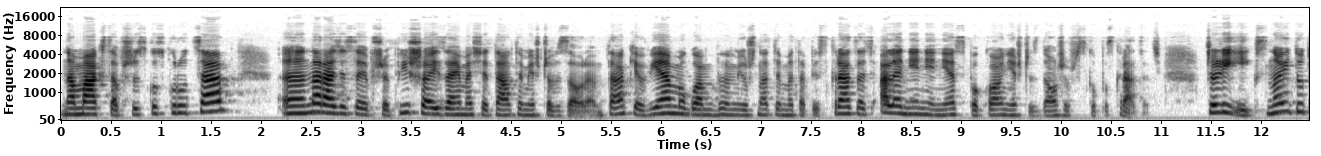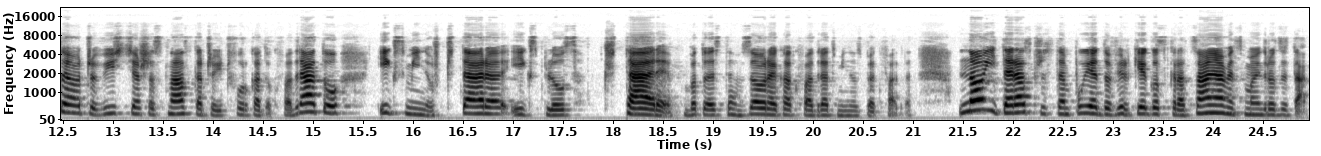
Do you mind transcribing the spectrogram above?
na maksa wszystko skrócę. E, na razie sobie przepiszę i zajmę się tamtym jeszcze wzorem. Tak, ja wiem, mogłabym już na tym etapie skracać, ale nie, nie, nie, spokojnie, jeszcze zdążę wszystko poskracać. Czyli x. No i tutaj oczywiście 16, czyli czwórka do kwadratu, x minus 4, x plus 4, bo to jest ten wzorek a kwadrat minus b kwadrat. No i teraz przystępuję do wielkiego skracania, więc moi drodzy tak,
